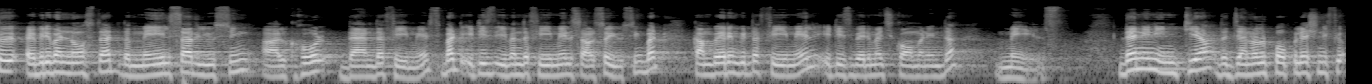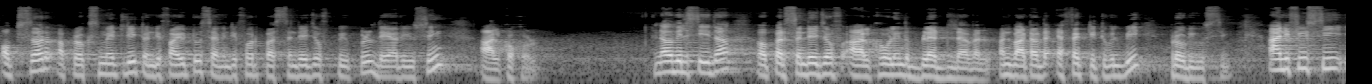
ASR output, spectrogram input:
so everyone knows that the males are using alcohol than the females, but it is even the females also using, but comparing with the female, it is very much common in the males. Then in India, the general population, if you observe approximately 25 to 74 percentage of people, they are using alcohol. Now, we will see the uh, percentage of alcohol in the blood level and what are the effect it will be producing. And if you see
